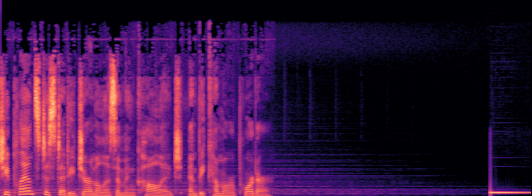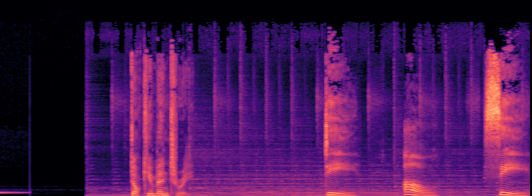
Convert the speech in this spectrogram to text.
she plans to study journalism in college and become a reporter. Documentary. D. O. C.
